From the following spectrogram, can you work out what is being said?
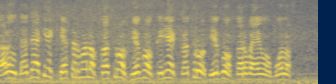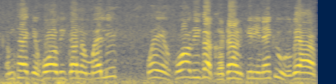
કાળુ દાદા કે ખેતરમાંનો કચરો ભેગો કરીએ કચરો ભેગો કરવા આવ્યો બોલો. એમ થાય કે સો વીઘાનો માલિક કોઈ સો વીઘા ઘટાણ કરી નાખ્યું. હવે આ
